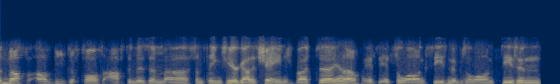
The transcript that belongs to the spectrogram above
enough of the default optimism. Uh, some things here got to change, but uh, you know, it's it's a long season. It was a long season,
